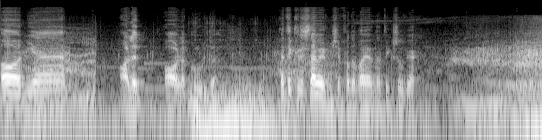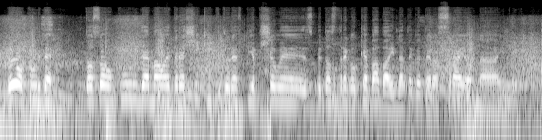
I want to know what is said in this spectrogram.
O nie! Ale, ale kurde. Ja te kryształy mi się podobają na tych żółwiach. Było kurde, to są kurde małe dresiki, które wpieprzyły zbyt ostrego kebaba i dlatego teraz srają na innych.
